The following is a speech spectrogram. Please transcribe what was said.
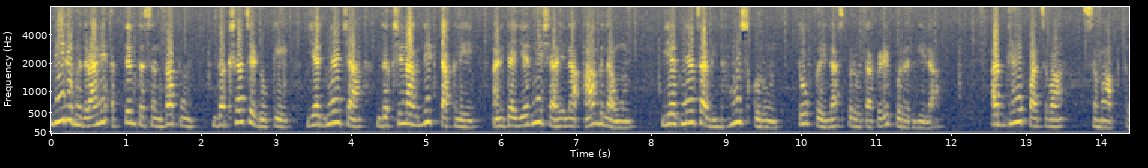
वीरभद्राने अत्यंत संतापून दक्षाचे डोके यज्ञाच्या दक्षिणाग्नीत टाकले आणि त्या यज्ञशाळेला आग लावून यज्ञाचा विध्वंस करून तो कैलास पर्वताकडे परत गेला. अध्याय पाचवा समाप्त.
